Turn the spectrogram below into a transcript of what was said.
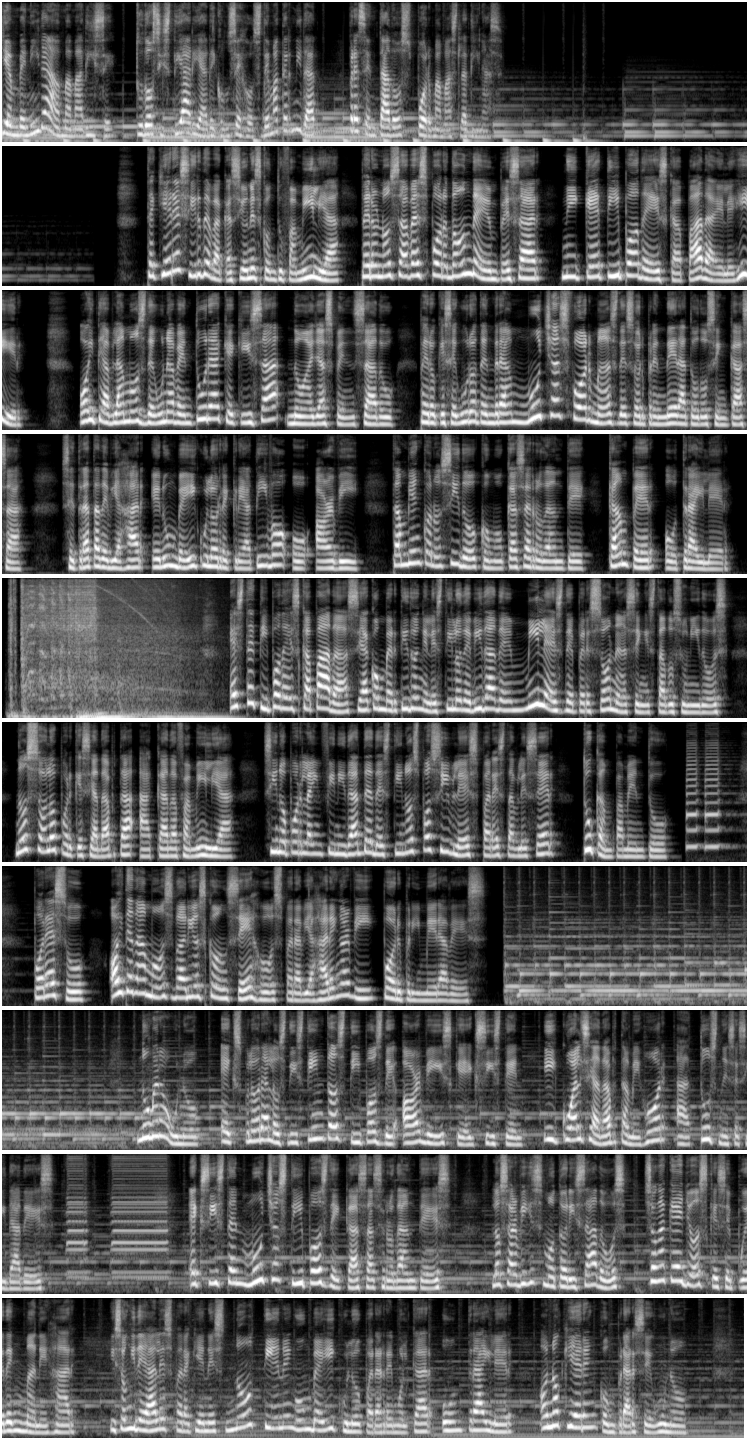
Bienvenida a Mamá Dice, tu dosis diaria de consejos de maternidad presentados por mamás latinas. ¿Te quieres ir de vacaciones con tu familia, pero no sabes por dónde empezar ni qué tipo de escapada elegir? Hoy te hablamos de una aventura que quizá no hayas pensado, pero que seguro tendrá muchas formas de sorprender a todos en casa. Se trata de viajar en un vehículo recreativo o RV, también conocido como casa rodante, camper o tráiler. Este tipo de escapada se ha convertido en el estilo de vida de miles de personas en Estados Unidos, no solo porque se adapta a cada familia, sino por la infinidad de destinos posibles para establecer tu campamento. Por eso, Hoy te damos varios consejos para viajar en RV por primera vez. Número 1. Explora los distintos tipos de RVs que existen y cuál se adapta mejor a tus necesidades. Existen muchos tipos de casas rodantes. Los RVs motorizados son aquellos que se pueden manejar y son ideales para quienes no tienen un vehículo para remolcar un tráiler o no quieren comprarse uno.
